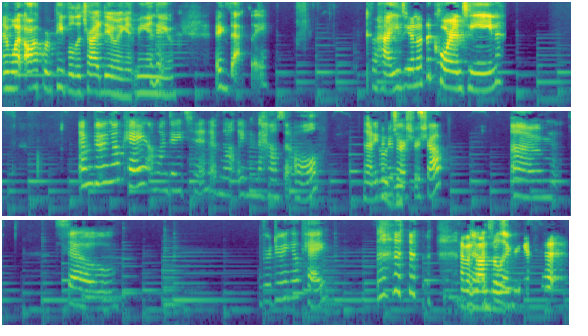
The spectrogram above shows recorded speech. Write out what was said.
And what awkward people to try doing it, me and you. exactly. so how you doing with the quarantine? I'm doing okay. I'm on day 10 of not leaving the house at all. Not even Oh, to geez. grocery shop. Um so we're doing okay. Haven't No, gone I like- delirious yet.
